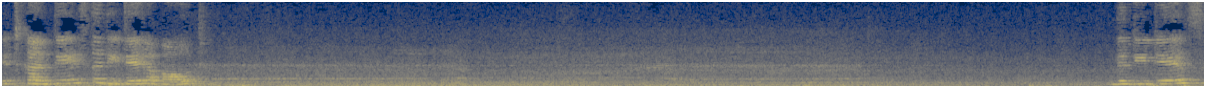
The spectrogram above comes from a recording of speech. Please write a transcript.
it contains the detail about the details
